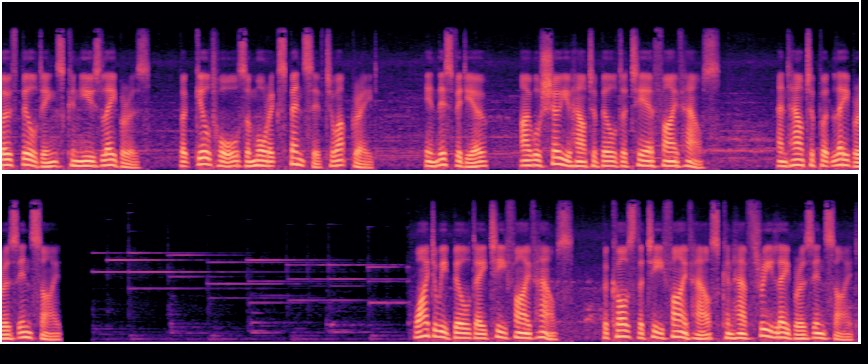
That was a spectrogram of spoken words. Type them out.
Both buildings can use laborers. But guild halls are more expensive to upgrade. In this video, I will show you how to build a tier 5 house. And how to put laborers inside. Why do we build a T5 house? Because the T5 house can have 3 laborers inside.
